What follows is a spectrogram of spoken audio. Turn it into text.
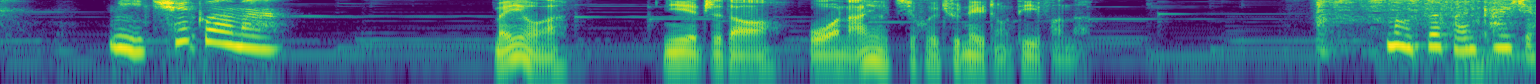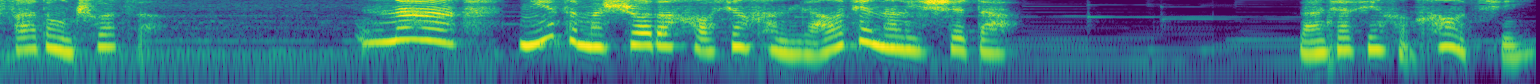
你去过吗？没有啊，你也知道我哪有机会去那种地方呢。”孟思凡开始发动车子。怎么说的，好像很了解那里似的？蓝嘉欣很好奇。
